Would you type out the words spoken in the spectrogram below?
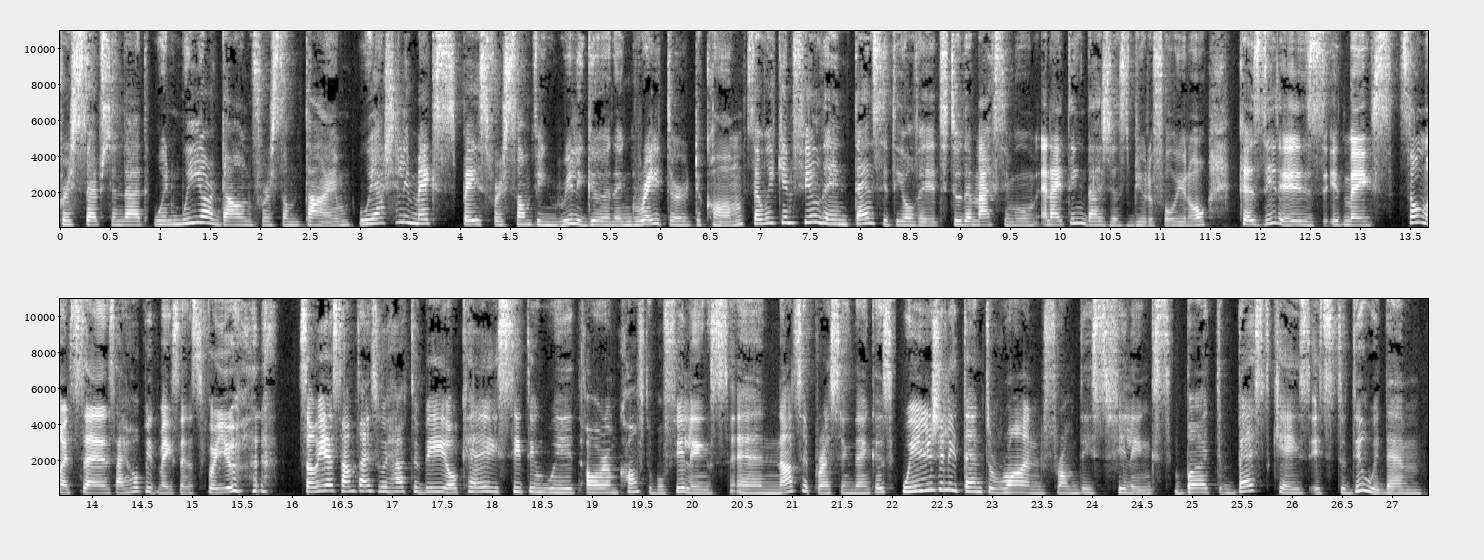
perception that when we are down for some time, we actually make space for something really good and greater to come so we can feel the intensity of it to the maximum. And I think that's just beautiful, you know, because it is, it makes so much sense. I hope it makes sense for you. So yeah, sometimes we have to be okay sitting with our uncomfortable feelings and not suppressing them because we usually tend to run from these feelings. But best case is to deal with them.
